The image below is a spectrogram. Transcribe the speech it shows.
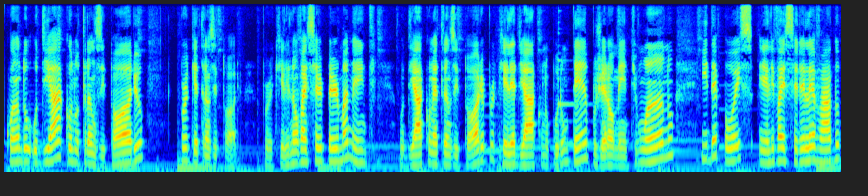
quando o diácono transitório. Por que transitório? Porque ele não vai ser permanente. O diácono é transitório porque ele é diácono por um tempo, geralmente um ano, e depois ele vai ser elevado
